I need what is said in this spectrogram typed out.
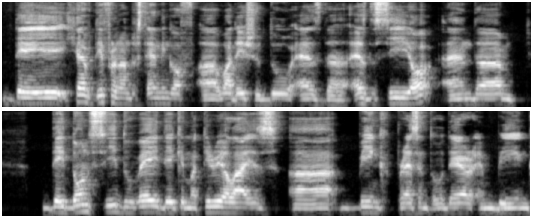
they have different understanding of uh, what they should do as the as the ceo and um, they don't see the way they can materialize uh, being present over there and being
